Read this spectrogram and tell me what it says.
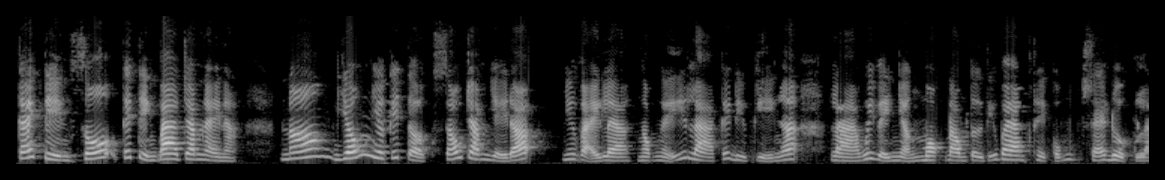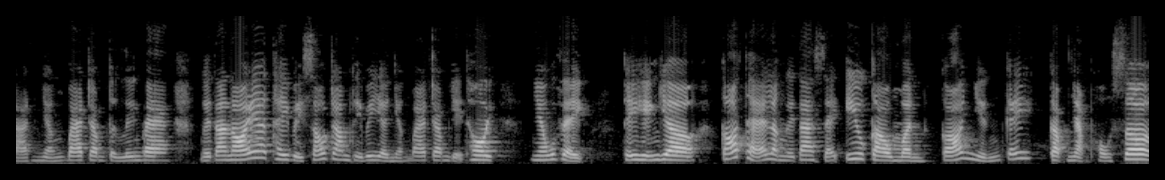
cái tiền số cái tiền 300 này nè nó giống như cái tờ 600 vậy đó như vậy là Ngọc nghĩ là cái điều kiện á, là quý vị nhận một đồng từ tiểu bang thì cũng sẽ được là nhận 300 từ liên bang. Người ta nói á, thay vì 600 thì bây giờ nhận 300 vậy thôi nha quý vị. Thì hiện giờ có thể là người ta sẽ yêu cầu mình có những cái cập nhật hồ sơ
